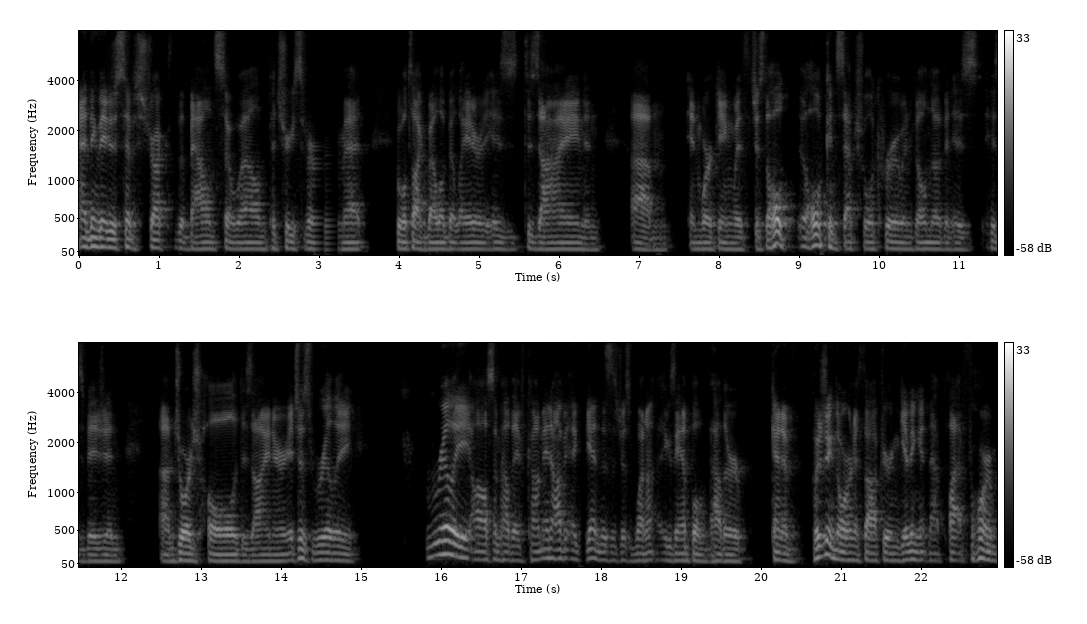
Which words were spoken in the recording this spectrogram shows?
And I think they just have struck the balance so well. And Patrice Vermette, who we'll talk about a little bit later, his design and um, and working with just the whole the whole conceptual crew and Villeneuve and his his vision. Um, George Hull, designer. It's just really, really awesome how they've come. And again, this is just one example of how they're kind of pushing the ornithopter and giving it that platform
